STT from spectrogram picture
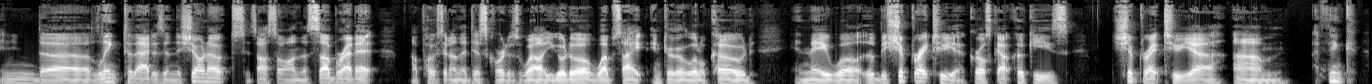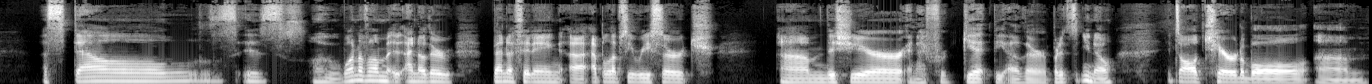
And the link to that is in the show notes. It's also on the subreddit. I'll post it on the Discord as well. You go to a website, enter their little code, and they will it'll be shipped right to you. Girl Scout cookies shipped right to you. Um, I think Estelle's is oh, one of them. I know they're benefiting uh, epilepsy research um, this year, and I forget the other, but it's you know it's all charitable, um,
